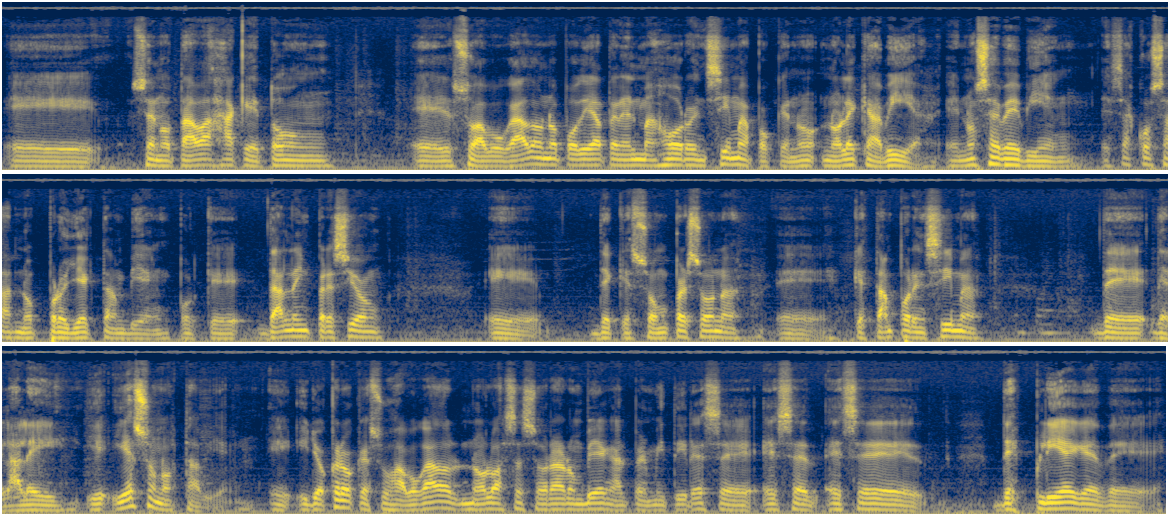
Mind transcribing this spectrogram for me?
se notaba jaquetón eh, su abogado no podía tener más oro encima porque no, no le cabía, eh, no se ve bien, esas cosas no proyectan bien porque dan la impresión eh, de que son personas que están por encima de, la ley y, eso no está bien. Y, yo creo que sus abogados no lo asesoraron bien al permitir ese, ese, ese despliegue de,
